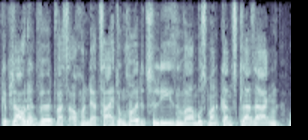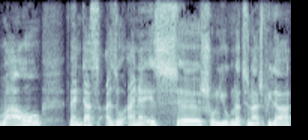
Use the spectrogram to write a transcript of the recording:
geplaudert wird, was auch in der Zeitung heute zu lesen war, muss man ganz klar sagen, wow, wenn das also einer ist, äh, schon Jugendnationalspieler,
